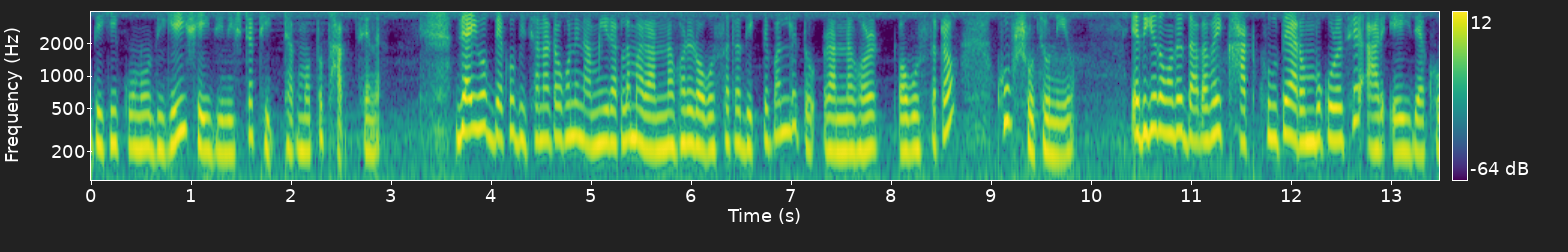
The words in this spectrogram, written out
দেখি কোনো দিকেই সেই জিনিসটা ঠিকঠাক মতো থাকছে না। যাই হোক, দেখো বিছানাটা ওখানে নামিয়ে রাখলাম আর রান্নাঘরের অবস্থাটা দেখতে পারলে তো, রান্নাঘরের অবস্থাটাও খুব শোচনীয়। এদিকে তোমাদের দাদাভাই খাট খুলতে আরম্ভ করেছে, আর এই দেখো,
